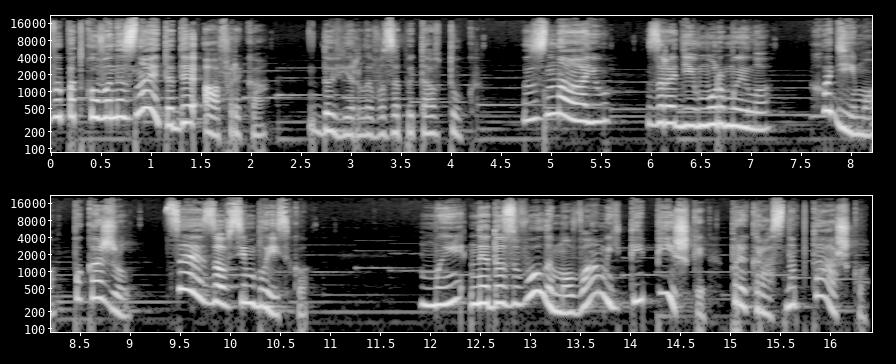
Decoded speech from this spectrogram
випадково не знаєте, де Африка? довірливо запитав тук. Знаю, зрадів Мурмило. Ходімо, покажу. Це зовсім близько. Ми не дозволимо вам йти пішки, прекрасна пташко.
